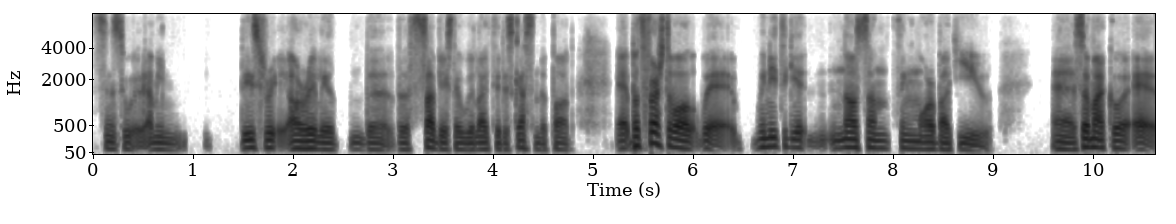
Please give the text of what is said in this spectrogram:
since we, I mean these are really the the subjects that we like to discuss in the pod. Uh, but first of all, we we need to get know something more about you. Uh, so Marko, uh,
